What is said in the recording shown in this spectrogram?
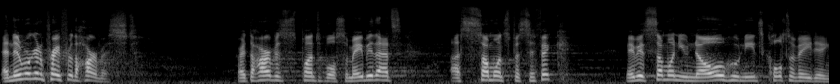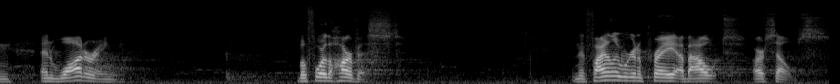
And then we're going to pray for the harvest. Right? The harvest is plentiful. So maybe that's a, someone specific. Maybe it's someone you know who needs cultivating and watering before the harvest. And then finally, we're going to pray about ourselves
